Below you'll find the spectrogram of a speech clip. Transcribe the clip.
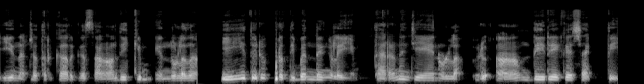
ഈ നക്ഷത്രക്കാർക്ക് സാധിക്കും എന്നുള്ളതാണ്. ഏതൊരു പ്രതിബന്ധങ്ങളെയും തരണം ചെയ്യാനുള്ള ഒരു ആന്തരിക ശക്തി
